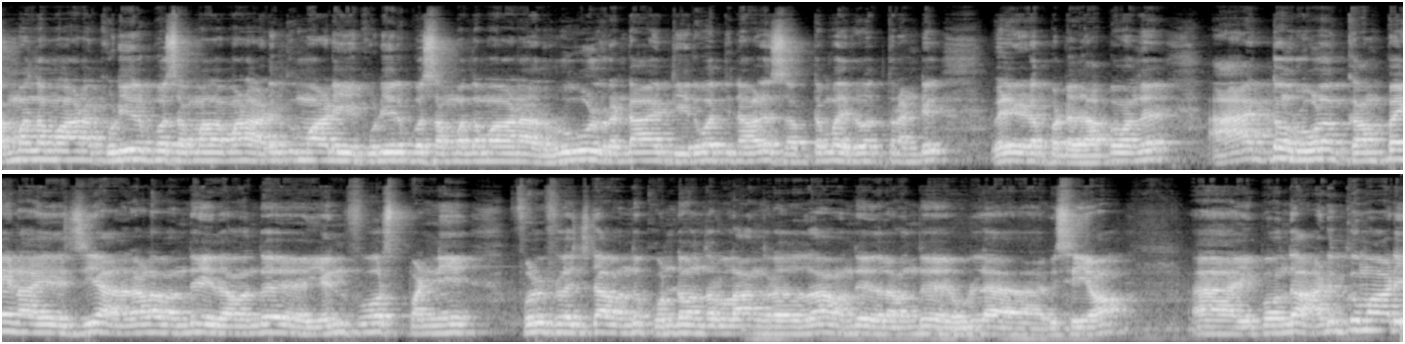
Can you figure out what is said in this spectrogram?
சம்பந்தமான குடியிருப்பு சம்பந்தமான அடுக்குமாடி குடியிருப்பு சம்பந்தமான ரூல் ரெண்டாயிரத்தி இருபத்தி நாலு செப்டம்பர் இருபத்தி ரெண்டில் வெளியிடப்பட்டது. அப்போ வந்து ஆக்டும் ரூலும் கம்பைன் ஆயிடுச்சு அதனால் வந்து இதை வந்து என்ஃபோர்ஸ் பண்ணி ஃபுல் ஃப்ளெஜ்டாக வந்து கொண்டு வந்துடலாங்கிறது தான் வந்து இதில் வந்து உள்ள விஷயம். இப்போ வந்து அடுக்குமாடி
